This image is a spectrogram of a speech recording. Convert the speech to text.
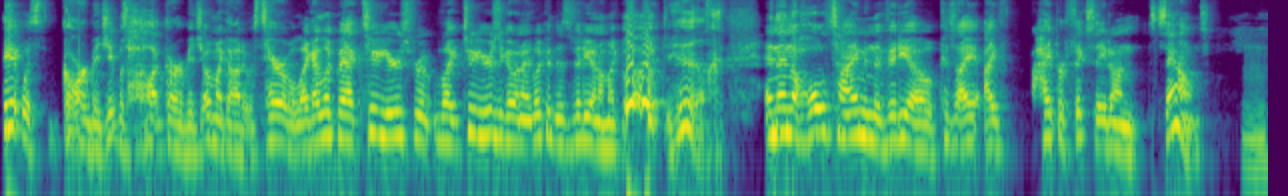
it was garbage. It was hot garbage. Oh my god, it was terrible. Like I look back two years for like two years ago, and I look at this video, and I'm like, ugh. And then the whole time in the video, because I I hyperfixate on sounds. Mhm.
